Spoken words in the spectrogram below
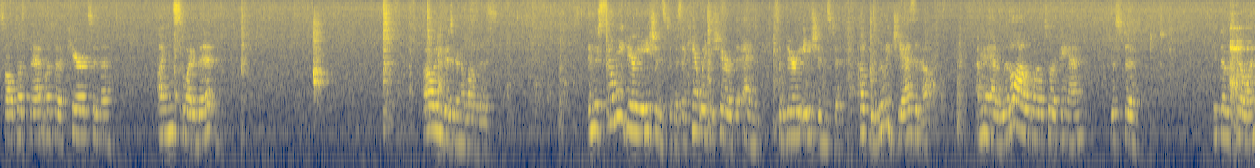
Salt up that and let the carrots and the onions sweat a bit. Oh, you guys are going to love this. And there's so many variations to this. I can't wait to share at the end some variations to help you really jazz it up. I'm going to add a little olive oil to our pan just to get those going.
